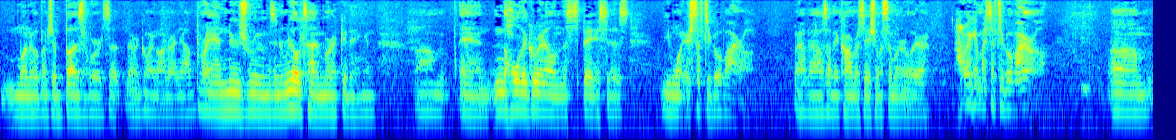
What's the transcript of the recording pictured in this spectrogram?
one of a bunch of buzzwords that are going on right now brand newsrooms and real time marketing. And, um, and the holy grail in this space is you want your stuff to go viral. I was having a conversation with someone earlier. How do I get my stuff to go viral? Um,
